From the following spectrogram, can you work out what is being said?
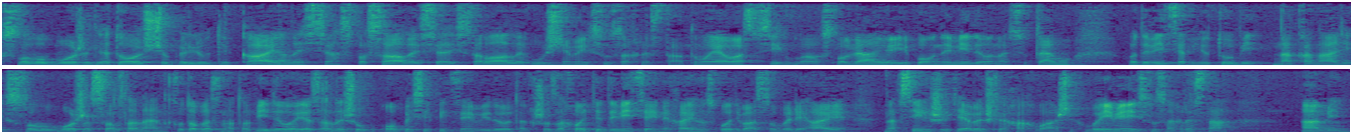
Слово Боже для того, щоб люди каялися, спасалися і ставали учнями Ісуса Христа. Тому я вас всіх благословляю і повне відео на цю тему подивіться в Ютубі на каналі Слово Боже Салтаненко. Допис на то відео я залишу в описі під цим відео. Так що заходьте, дивіться, і нехай Господь вас оберігає на всіх життєвих шляхах ваших. Во ім'я Ісуса Христа. Амінь.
